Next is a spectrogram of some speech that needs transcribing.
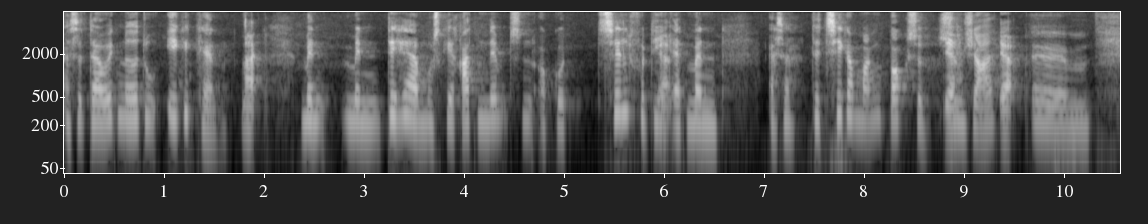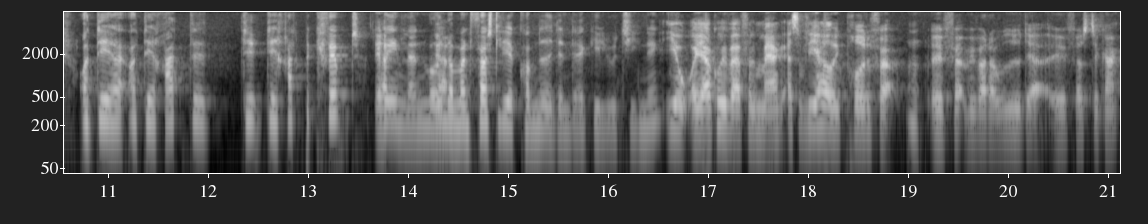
altså der er jo ikke noget, du ikke kan. Nej, Men, men det her er måske ret nemt sådan at gå til, fordi Ja. ja. at man, altså det tigger mange bokse, Ja, synes jeg. ja. Øhm, og, det er, og det er ret... Det, det er ret bekvemt Ja, på en eller anden måde, ja. når man først lige er kommet ned i den der guillotine, ikke? Jo, og jeg kunne i hvert fald mærke, altså fordi jeg havde jo ikke prøvet det før, mm. øh, før vi var derude der øh, første gang.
